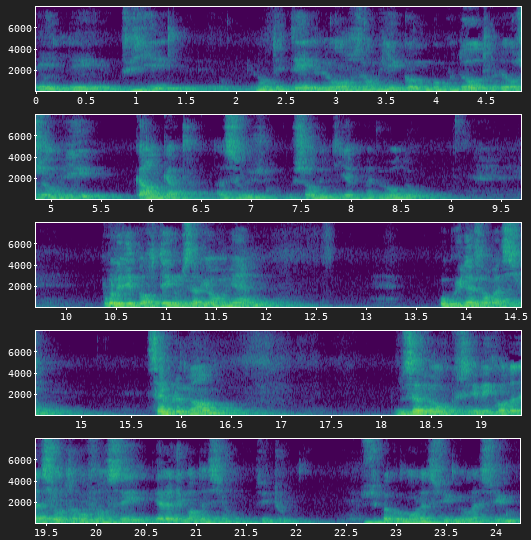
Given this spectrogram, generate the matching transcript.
Et les fusillés l'ont été le 11 janvier, comme beaucoup d'autres, le 11 janvier 44, à Souges, au champ de tir près de Bordeaux. Pour les déportés, nous ne savions rien, aucune information. Simplement, nous savons que c'est les condamnations aux travaux forcés et à la déportation. C'est tout. Je ne sais pas comment on l'a su, mais on l'a su.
